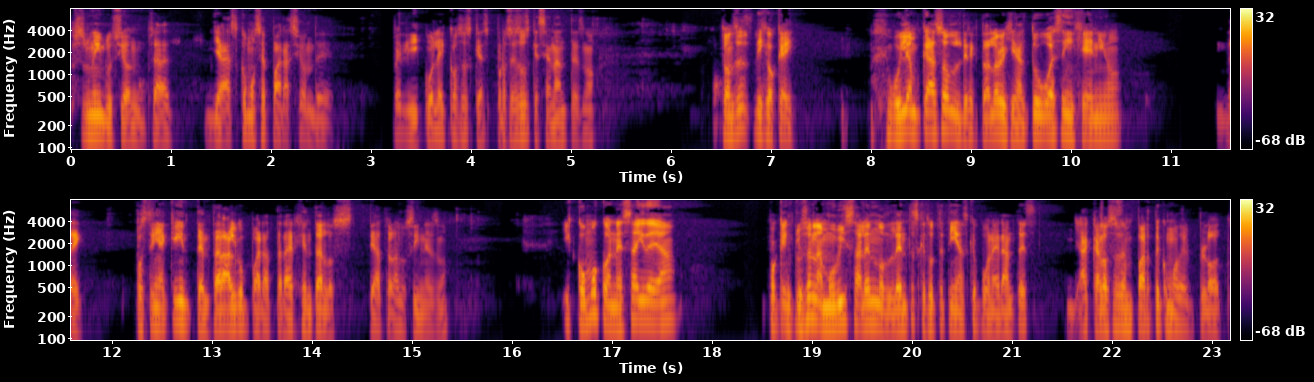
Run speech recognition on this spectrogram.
es una ilusión, o sea, ya es como separación de película y cosas que procesos que sean antes, ¿no? Entonces dije, ok, William Castle, el director del original, tuvo ese ingenio de, pues tenía que intentar algo para atraer gente a los teatros, a los cines, ¿no? Y como con esa idea, porque incluso en la movie salen los lentes que tú te tenías que poner antes, y acá los hacen parte como del plot,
